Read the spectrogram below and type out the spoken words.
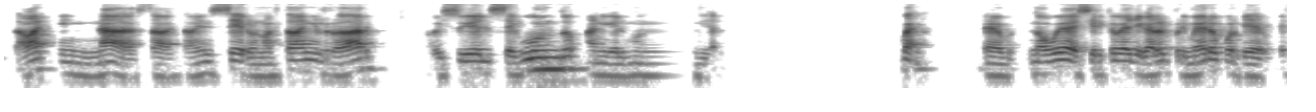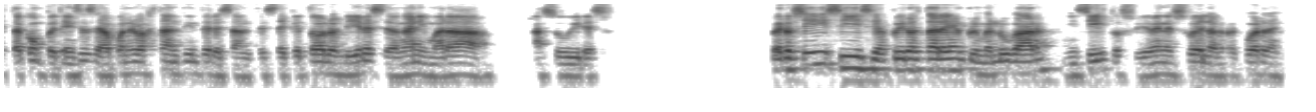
Estaba en nada, estaba, estaba en cero, no estaba en el radar. Hoy soy el segundo a nivel mundial bueno, eh, no voy a decir que voy a llegar al primero porque esta competencia se va a poner bastante interesante. Sé que todos los líderes se van a animar a, subir eso. Pero sí, sí, sí aspiro a estar en el primer lugar. Insisto, soy de Venezuela, recuerden.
